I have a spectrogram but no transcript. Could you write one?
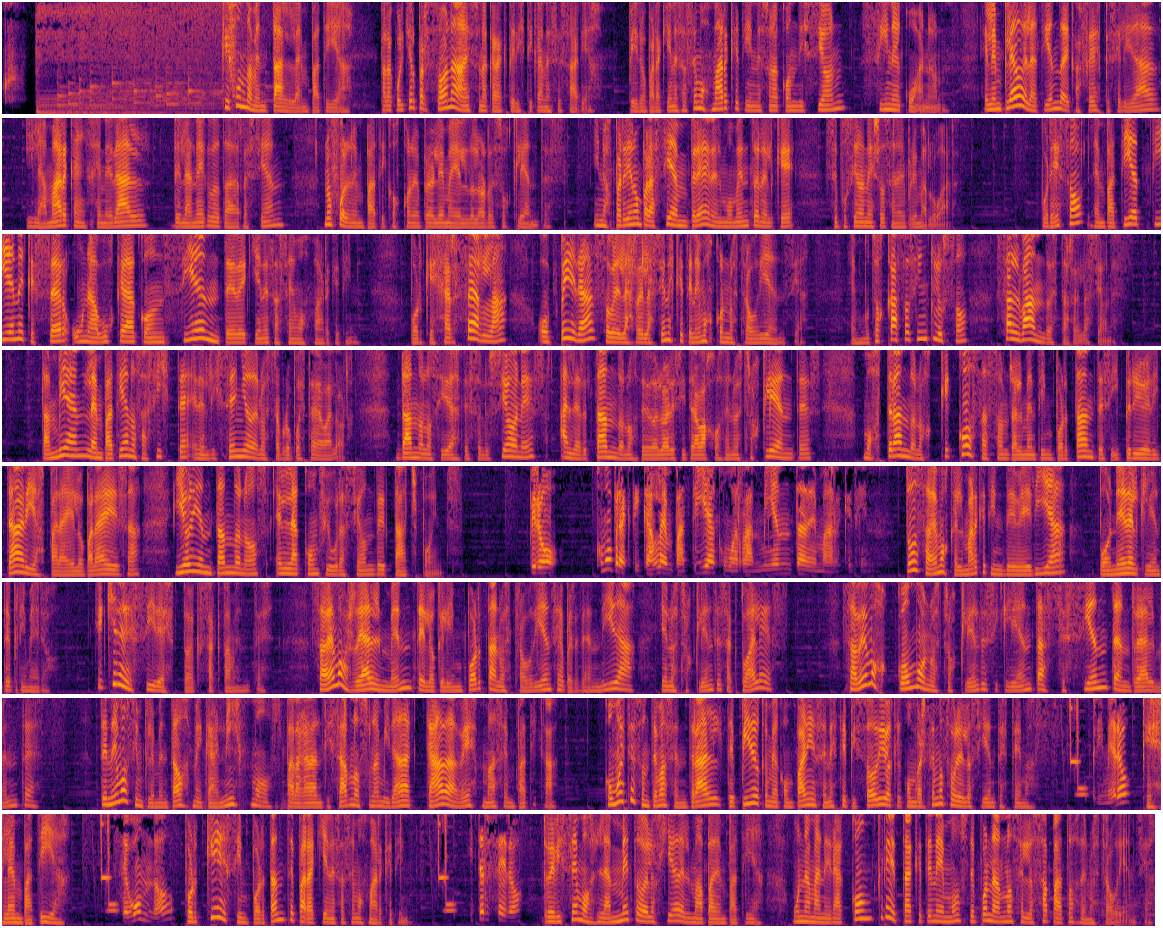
Qué fundamental la empatía. Para cualquier persona es una característica necesaria, pero para quienes hacemos marketing es una condición sine qua non. El empleado de la tienda de café de especialidad y la marca en general de la anécdota de recién no fueron empáticos con el problema y el dolor de sus clientes y nos perdieron para siempre en el momento en el que se pusieron ellos en el primer lugar. Por eso, la empatía tiene que ser una búsqueda consciente de quienes hacemos marketing, porque ejercerla opera sobre las relaciones que tenemos con nuestra audiencia, en muchos casos incluso salvando estas relaciones. También la empatía nos asiste en el diseño de nuestra propuesta de valor dándonos ideas de soluciones, alertándonos de dolores y trabajos de nuestros clientes, mostrándonos qué cosas son realmente importantes y prioritarias para él o para ella y orientándonos en la configuración de touchpoints. Pero, ¿cómo practicar la empatía como herramienta de marketing? Todos sabemos que el marketing debería poner al cliente primero. ¿Qué quiere decir esto exactamente? ¿Sabemos realmente lo que le importa a nuestra audiencia pretendida y a nuestros clientes actuales? ¿Sabemos cómo nuestros clientes y clientas se sienten realmente? ¿Tenemos implementados mecanismos para garantizarnos una mirada cada vez más empática? Como este es un tema central, te pido que me acompañes en este episodio a que conversemos sobre los siguientes temas. Primero, ¿qué es la empatía? Segundo, ¿por qué es importante para quienes hacemos marketing? Y tercero, revisemos la metodología del mapa de empatía, una manera concreta que tenemos de ponernos en los zapatos de nuestra audiencia.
